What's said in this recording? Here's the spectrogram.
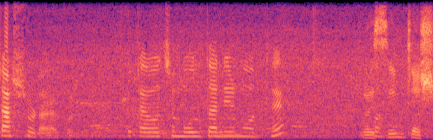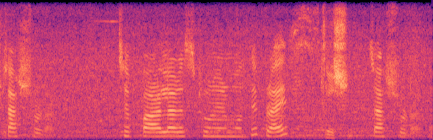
চারশো টাকা। করে। এটা হচ্ছে মুলতানির মধ্যে। চারশো। টাকা। আচ্ছা পার্লার স্টোনের মধ্যে প্রাইস? চারশো। টাকা।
